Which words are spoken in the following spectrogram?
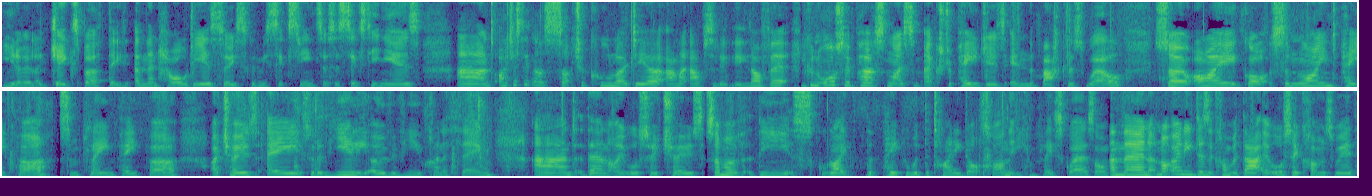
you know, like Jake's birthday and then how old he is. So he's going to be 16. So it's a 16 years. And I just think that's such a cool idea and I absolutely love it. You can also personalise some extra pages in the back as well. So I got some lined paper, some plain paper. I chose a sort of yearly overview kind of thing. And then I also chose some of the, like the paper with the tiny dots on that you can play squares on. And then not only does it come with that, it also comes with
